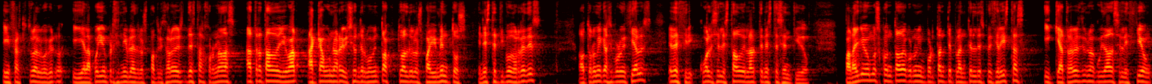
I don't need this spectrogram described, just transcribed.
e Infraestructura del Gobierno y el apoyo imprescindible de los patrocinadores de estas jornadas, ha tratado de llevar a cabo una revisión del momento actual de los pavimentos en este tipo de redes autonómicas y provinciales, es decir, cuál es el estado del arte en este sentido. Para ello hemos contado con un importante plantel de especialistas y que a través de una cuidada selección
